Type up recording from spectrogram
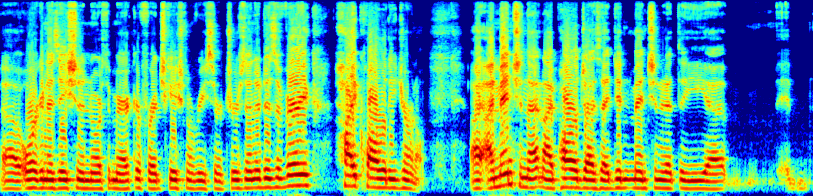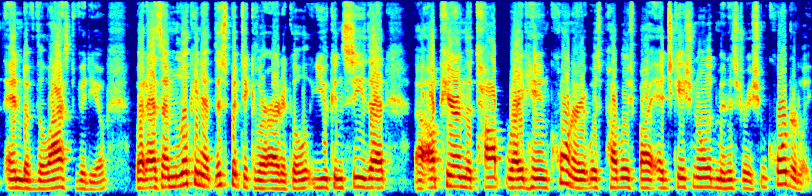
uh, organization in North America for educational researchers and it is a very high quality journal. I, I, mentioned that, and I apologize I didn't mention it at the uh, end of the last video. But as I'm looking at this particular article, you can see that uh, up here in the top right-hand corner, it was published by Educational Administration Quarterly,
